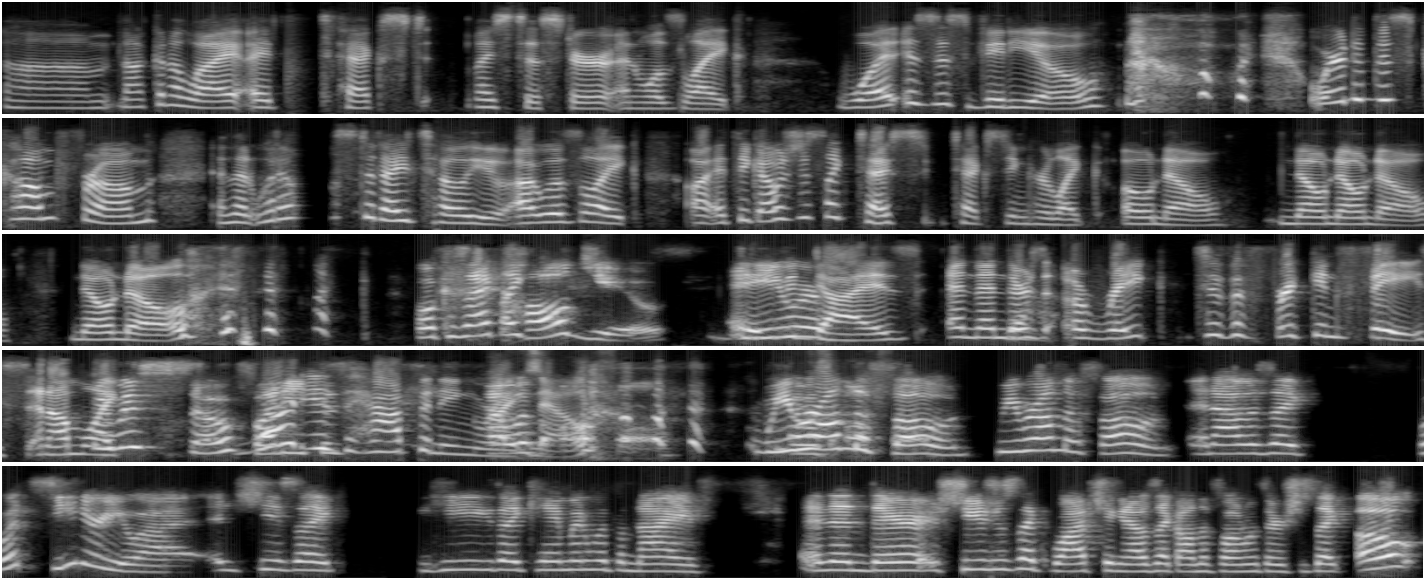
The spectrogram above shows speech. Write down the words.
um not gonna lie i text my sister and was like what is this video where did this come from? And then what else did I tell you? I was like, I think I was just like text texting her like, oh no, no, no, no, no, no. well, because I Like, called you. and you David were- dies, and then there's a rake to the freaking face, and I'm like, it was so funny. is 'cause happening right now? we It were on the phone. We were on the phone, and I was like, "What scene are you at?" And she's like, "He like came in with a knife." And then there, she was just like watching, and I was like on the phone with her. She's like, "Oh,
